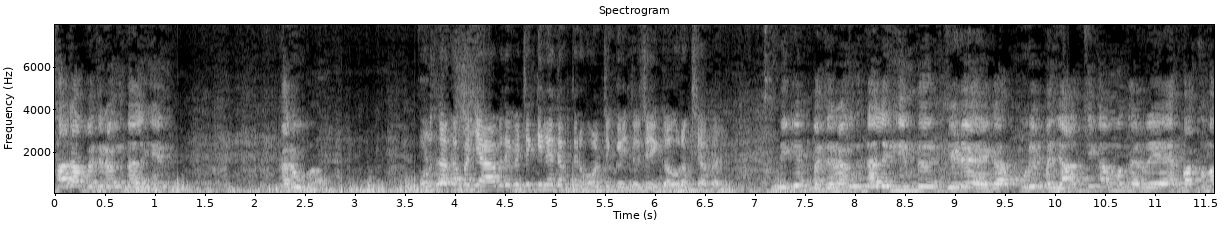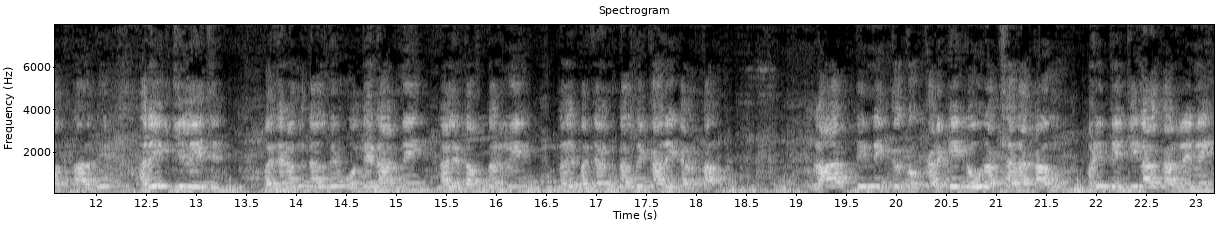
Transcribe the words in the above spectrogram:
ਸਾਰਾ ਬਜਰੰਗ ਦਲ ਹਿੰਦ ਕਰੂਗਾ। ਹੁਣ ਤੱਕ ਪੰਜਾਬ ਦੇ ਵਿੱਚ ਕਿੰਨੇ ਦਫ਼ਤਰ ਖੋਲ ਚੁੱਕੇ ਤੁਸੀਂ ਗਊ ਰੱਖਿਆ ਕਰ ਠੀਕ ਬਜਰੰਗ ਦਲ ਹਿੰਦ ਜਿਹੜਾ ਹੈਗਾ, ਪੂਰੇ ਪੰਜਾਬ 'ਚ ਹੀ ਕੰਮ ਕਰ ਰਿਹਾ ਹੈ, ਵੱਖ-ਵੱਖ ਥਾਂ ਦੇ ਹਰੇਕ ਜ਼ਿਲ੍ਹੇ 'ਚ। ਬਜਰੰਗ ਦਲ ਦੇ ਅਹੁਦੇਦਾਰ ਨੇ, ਨਾਲੇ ਦਫ਼ਤਰ ਨੇ, ਨਾਲੇ ਬਜਰੰਗ ਦਲ ਦੇ ਕਾਰਜਕਰਤਾ। ਰਾਤ ਦਿਨ ਇੱਕ ਕਰਕੇ ਗਊ ਰੱਖਿਆ ਦਾ ਕੰਮ ਬੜੀ ਤੇਜ਼ੀ ਨਾਲ ਕਰ ਰਹੇ ਨੇ।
